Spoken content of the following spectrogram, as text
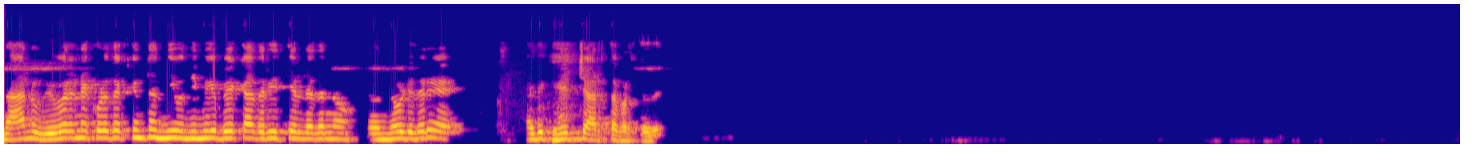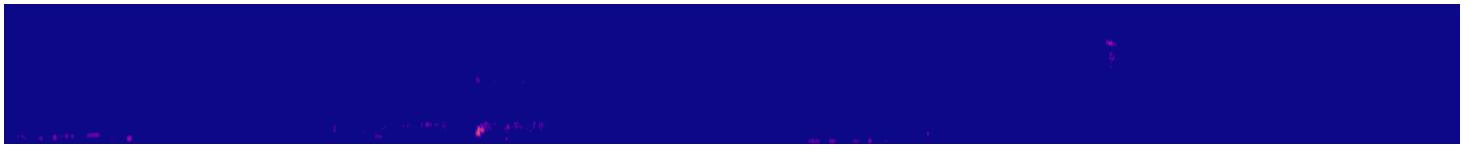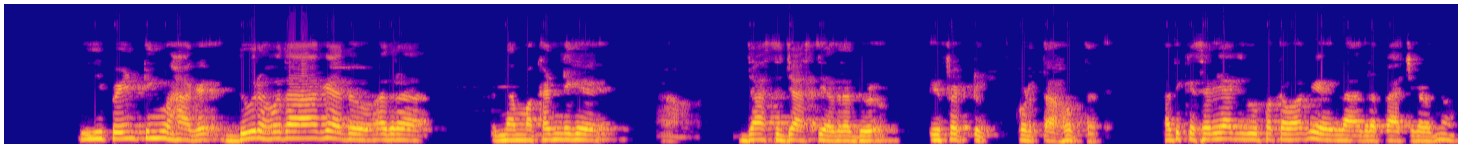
ನಾನು ವಿವರಣೆ ಕೊಡೋದಕ್ಕಿಂತ ನೀವು ನಿಮಗೆ ಬೇಕಾದ ರೀತಿಯಲ್ಲಿ ಅದನ್ನು ನೋಡಿದರೆ ಅದಕ್ಕೆ ಹೆಚ್ಚು ಅರ್ಥ ಬರ್ತದೆ. ಈ ಪೇಂಟಿಂಗು ಹಾಗೆ ದೂರ ಹೋದ ಹಾಗೆ ಅದು ಅದರ ನಮ್ಮ ಕಣ್ಣಿಗೆ ಜಾಸ್ತಿ ಜಾಸ್ತಿ ಅದರದ್ದು ಇಫೆಕ್ಟ್ ಕೊಡ್ತಾ ಹೋಗ್ತದೆ. ಅದಕ್ಕೆ ಸರಿಯಾಗಿ ರೂಪಕವಾಗಿ ಎಲ್ಲ ಅದರ ಪ್ಯಾಚ್ಗಳನ್ನು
